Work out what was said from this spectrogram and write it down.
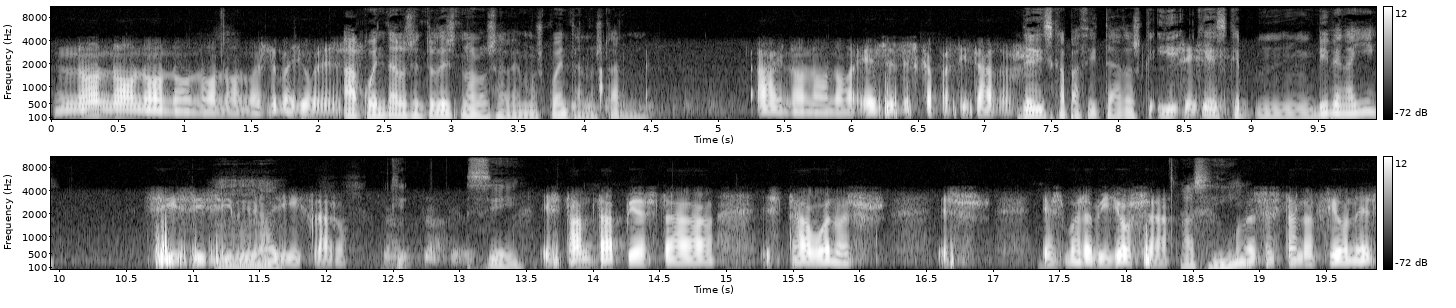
No, no, no, no, no, no, no es de mayores. Ah, cuéntanos entonces, no lo sabemos. Cuéntanos, Carmen. Ay, no, no, no, es de discapacitados. De discapacitados. ¿Y qué es que mm, viven allí? Sí, sí, sí, viven allí, claro. Sí. Está en Tapia, está, está, bueno, es, es es maravillosa. ¿Ah, sí? Unas instalaciones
